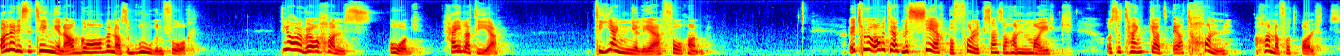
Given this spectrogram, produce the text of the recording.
Alle disse tingene, gavene som broren får, de har jo vært hans òg, hele tida. Tilgjengelige for han. Og Jeg tror av og til at vi ser på folk sånn som han Mike, og så tenker at, at han, han har fått alt.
